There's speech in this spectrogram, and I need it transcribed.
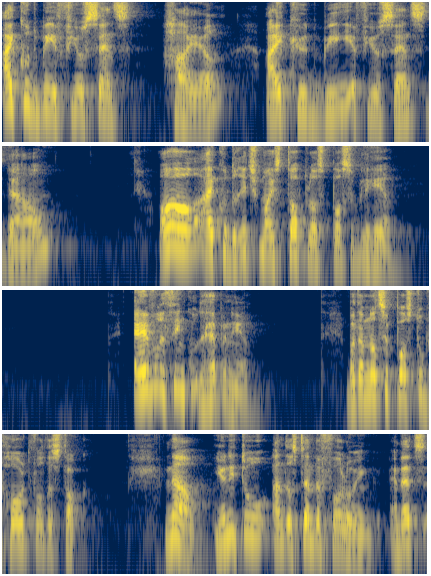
I could be a few cents higher. I could be a few cents down or I could reach my stop loss possibly here. Everything could happen here, but I'm not supposed to hold for the stock. Now, you need to understand the following, and that's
